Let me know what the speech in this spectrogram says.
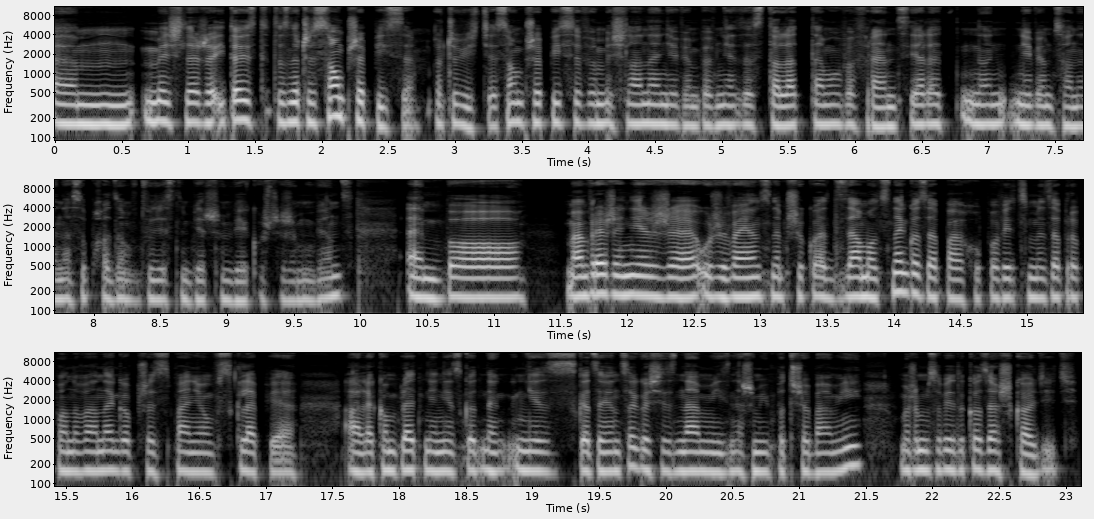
Um, myślę, że i to jest, to znaczy są przepisy, oczywiście, są przepisy wymyślone, nie wiem, pewnie ze 100 lat temu we Francji, ale no, nie wiem, co one nas obchodzą w XXI wieku, szczerze mówiąc, um, bo Mam wrażenie, że używając na przykład za mocnego zapachu, powiedzmy zaproponowanego przez panią w sklepie, ale kompletnie niezgodne, nie zgadzającego się z nami, z naszymi potrzebami, możemy sobie tylko zaszkodzić.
